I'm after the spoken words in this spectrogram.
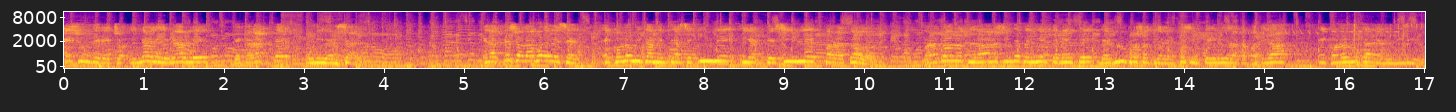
Es un derecho inalienable de carácter universal. El acceso al agua debe ser económicamente asequible y accesible para todos, para todos los ciudadanos independientemente del grupo social que se integre y de la capacidad económica del individuo.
